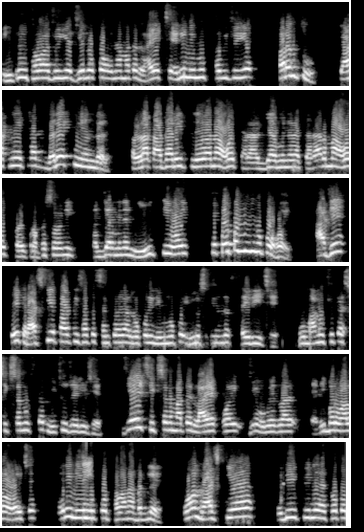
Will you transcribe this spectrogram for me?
ઇન્ટરવ્યુ થવા જોઈએ. જે લોકો એના માટે લાયક છે, એની નિમણૂક થવી જોઈએ. પરંતુ ક્યાંક ને ક્યાંક દરેકની અંદર કલાક આધારિત લેવાના હોય અગિયાર મહિનાના કરારમાં હોય પ્રોફેસરોની અગિયાર મહિનાની નિયુક્તિ હોય કે કોઈ પણ નિમણૂકો હોય આજે એક રાજકીય પાર્ટી સાથે સંકળાયેલા લોકોની નિમણૂકો યુનિવર્સિટીની અંદર થઈ રહી છે. હું માનું છું કે આ શિક્ષણનું સ્તર નીચું જઈ રહ્યું છે. જે શિક્ષણ માટે લાયક હોય જે ઉમેદવાર કેલિબર વાળો હોય છે એની નિમણૂકો થવાના બદલે કોણ રાજકીય ને અથવા તો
